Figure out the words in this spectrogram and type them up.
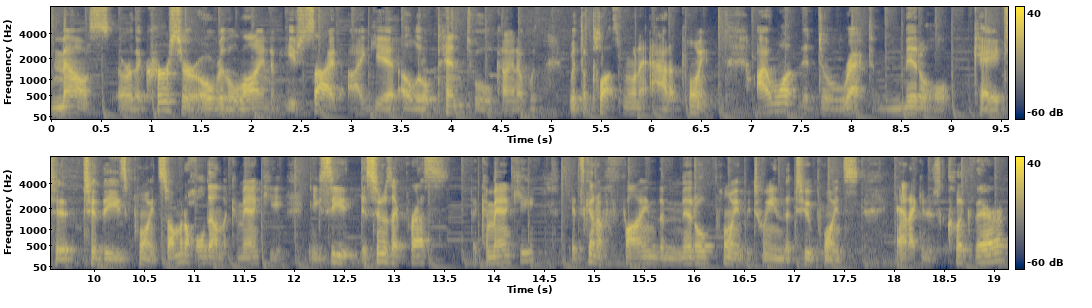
mouse or the cursor over the line of each side, I get a little pen tool kind of with, with the plus. We want to add a point. I want the direct middle, okay, to, to these points. So I'm going to hold down the command key. And You can see as soon as I press the command key, it's going to find the middle point between the two points. And I can just click there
